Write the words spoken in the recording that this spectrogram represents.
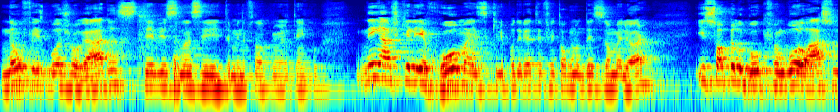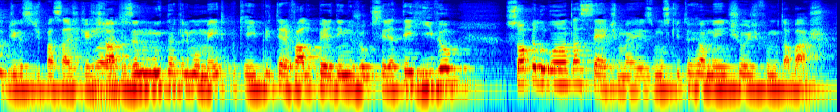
não fez boas jogadas, teve esse lance também no final do primeiro tempo. Nem acho que ele errou, mas que ele poderia ter feito alguma decisão melhor. E só pelo gol, que foi um golaço, diga-se de passagem, que a gente estava precisando muito naquele momento, porque ir pro intervalo perdendo o jogo seria terrível. Só pelo gol nota 7, mas o Mosquito realmente hoje foi muito abaixo.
